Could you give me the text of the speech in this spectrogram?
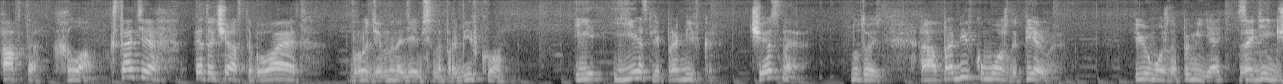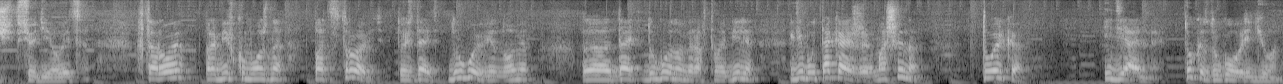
автохлам. Кстати, это часто бывает. Вроде мы надеемся на пробивку. И если пробивка честная, ну то есть а, пробивку можно, первое, ее можно поменять, за деньги все делается. Второе, пробивку можно подстроить, то есть дать другой ВИН-номер, э, дать другой номер автомобиля, где будет такая же машина, только идеальная, только с другого региона.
